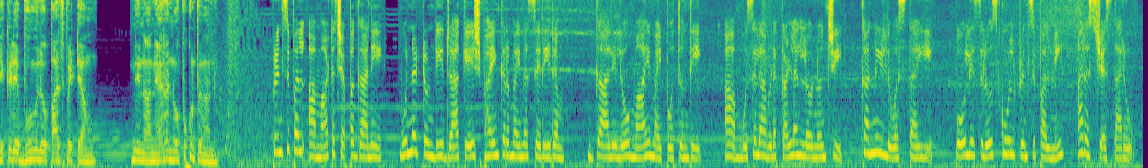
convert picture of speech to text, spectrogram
ఇక్కడే భూమిలో పాతిపెట్టాము. నేను ఆ నేరాన్ని ఒప్పుకుంటున్నాను. ప్రిన్సిపల్ ఆ మాట చెప్పగానే ఉన్నట్టుండి రాకేష్ భయంకరమైన శరీరం గాలిలో మాయమైపోతుంది. ఆ ముసలావిడ కళ్ళల్లో నుంచి కన్నీళ్ళు వస్తాయి. పోలీసులు స్కూల్ ప్రిన్సిపల్ని అరెస్ట్ చేస్తారు.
